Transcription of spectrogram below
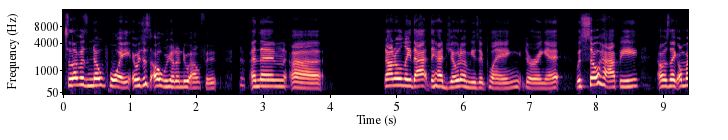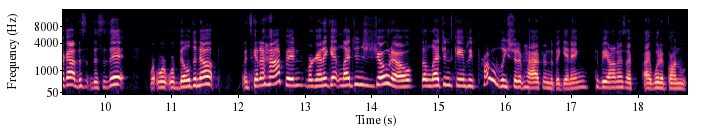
So that was no point. It was just, oh, we got a new outfit, and then uh not only that, they had Johto music playing during it. Was so happy. I was like, oh my god, this this is it. We're we're, we're building up. It's gonna happen. We're gonna get Legends Johto. The Legends games we probably should have had from the beginning. To be honest, I I would have gone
